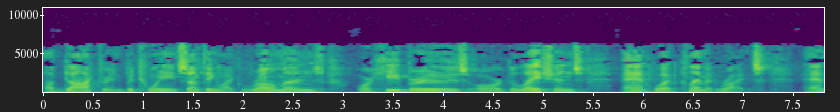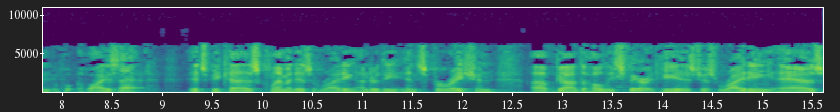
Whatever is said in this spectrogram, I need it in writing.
of doctrine between something like Romans or Hebrews or Galatians and what Clement writes. And why is that? It's because Clement isn't writing under the inspiration of God the Holy Spirit. He is just writing as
